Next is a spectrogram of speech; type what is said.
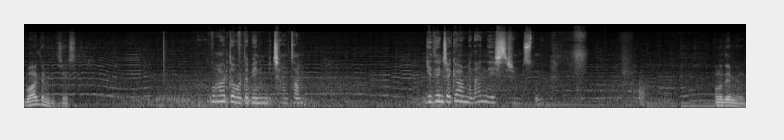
Bu halde mi gideceksin? Vardı orada benim bir çantam. Gidince görmeden değiştiririm üstümü. Onu demiyorum.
